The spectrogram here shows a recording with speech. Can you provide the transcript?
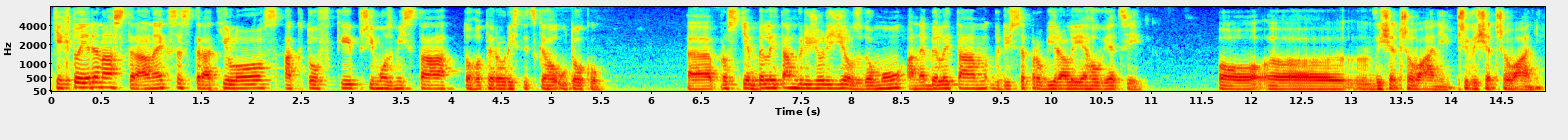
těchto 11 stránek se ztratilo z aktovky přímo z místa toho teroristického útoku. Prostě byli tam, když odjížděl z domu a nebyli tam, když se probírali jeho věci po e, vyšetřování, při vyšetřování.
